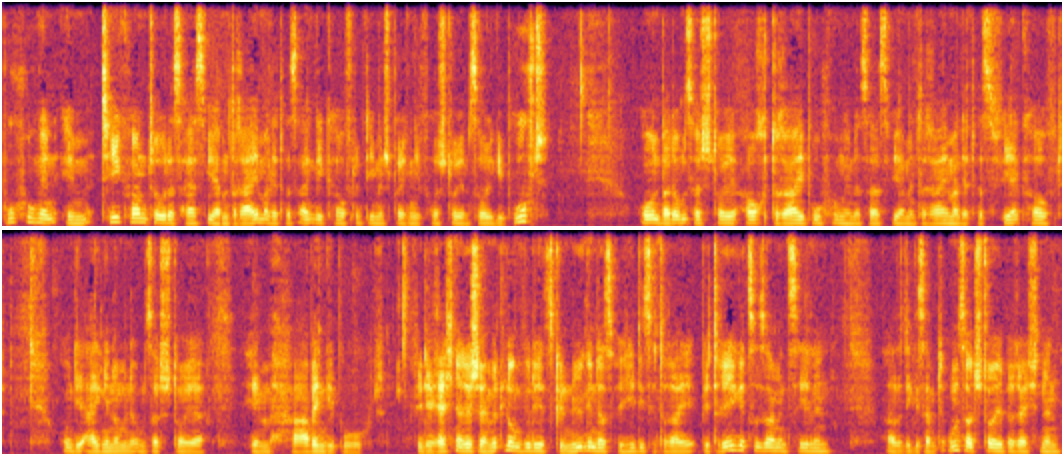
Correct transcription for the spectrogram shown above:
Buchungen im T-Konto, das heißt, wir haben dreimal etwas eingekauft und dementsprechend die Vorsteuer im Soll gebucht. Und bei der Umsatzsteuer auch drei Buchungen, das heißt, wir haben dreimal etwas verkauft und die eingenommene Umsatzsteuer im Haben gebucht. Für die rechnerische Ermittlung würde jetzt genügen, dass wir hier diese drei Beträge zusammenzählen, also die gesamte Umsatzsteuer berechnen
